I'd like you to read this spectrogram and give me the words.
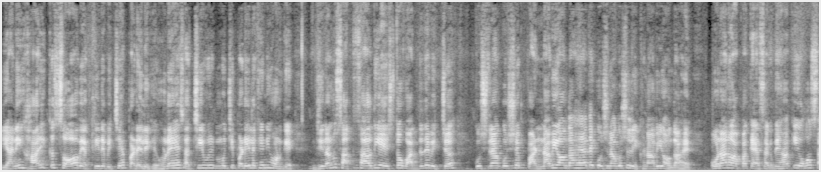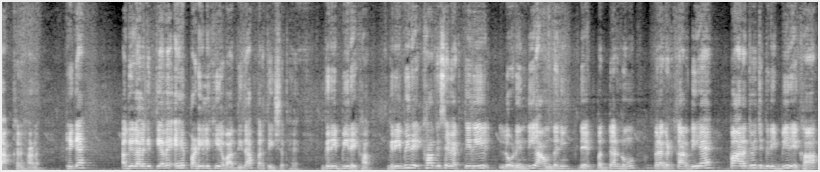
ਯਾਨੀ ਹਰ ਇੱਕ 100 ਵਿਅਕਤੀ ਦੇ ਪਿੱਛੇ ਪੜ੍ਹੇ ਲਿਖੇ ਹੁਣ ਇਹ ਸੱਚੀ ਮੁੱਚੀ ਪੜ੍ਹੇ ਲਿਖੇ ਨਹੀਂ ਹੋਣਗੇ। ਜਿਨ੍ਹਾਂ ਨੂੰ 7 ਸਾਲ ਦੀ ਏਜ ਤੋਂ ਵੱਧ ਦੇ ਵਿੱਚ ਕੁਛ ਨਾ ਕੁਛ ਪੜ੍ਹਨਾ ਵੀ ਆਉਂਦਾ ਹੈ ਤੇ ਕੁਛ ਨਾ ਕੁਛ ਲਿਖਣਾ ਵੀ ਆਉਂਦਾ ਹੈ। ਉਹਨਾਂ ਨੂੰ ਆਪਾਂ ਕਹਿ ਸਕਦੇ ਹਾਂ ਕਿ ਉਹ ਸਾਖਰ ਹਨ। ਠੀਕ ਹੈ? ਅੱਗੇ ਗੱਲ ਕੀਤੀ ਜਾਵੇ, ਇਹ ਪੜ੍ਹੀ ਲਿਖੀ ਆਬਾਦੀ ਦਾ ਪ੍ਰਤੀਸ਼ਤ ਹੈ। ਗਰੀਬੀ ਰੇਖਾ। ਗਰੀਬੀ ਰੇਖਾ ਕਿਸੇ ਵਿਅਕਤੀ ਦੀ ਲੋੜੀਂਦੀ ਆਮਦਨੀ ਦੇ ਪੱਧਰ ਨੂੰ ਪ੍ਰਗਟ ਕਰਦੀ ਹੈ। ਭਾਰਤ ਵਿੱਚ ਗਰੀਬੀ ਰੇਖਾ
